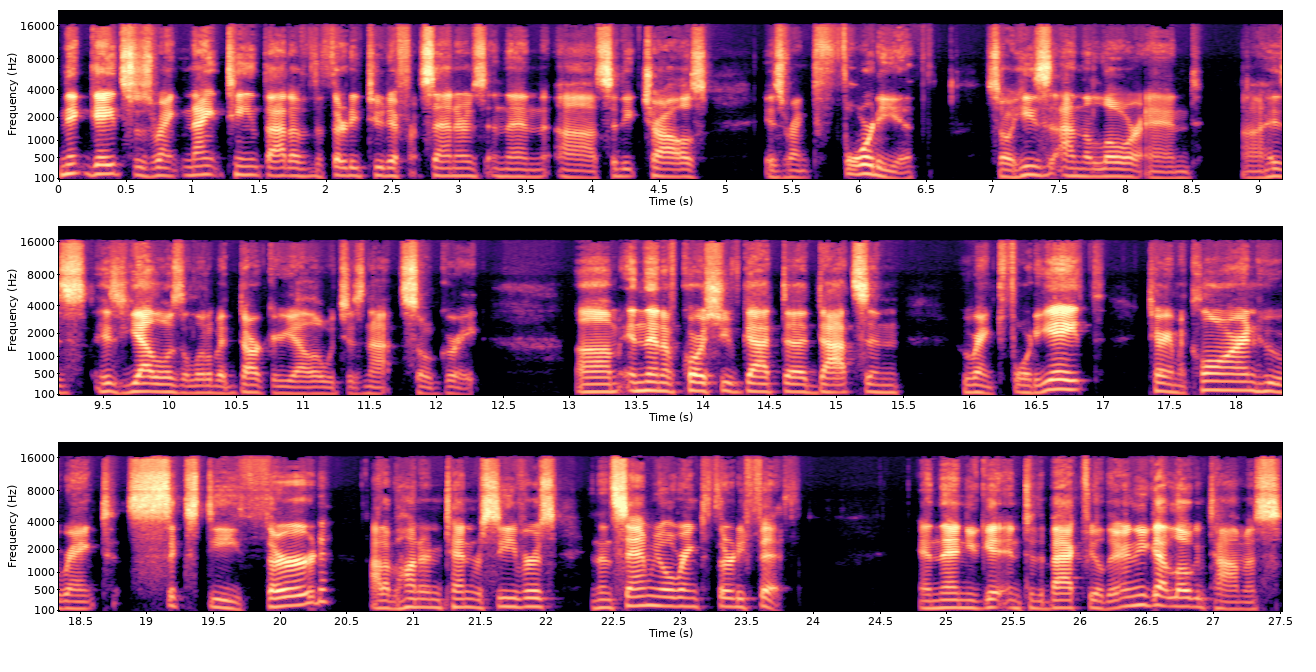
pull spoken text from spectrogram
Nick Gates was ranked 19th out of the 32 different centers, and then uh, Saahdiq Charles is ranked 40th, so he's on the lower end. Uh, his his yellow is a little bit darker yellow, which is not so great. Um, and then of course you've got uh, Dotson, who ranked 48th, Terry McLaurin, who ranked 63rd out of 110 receivers, and then Samuel ranked 35th. And then you get into the backfield there, and you got Logan Thomas,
